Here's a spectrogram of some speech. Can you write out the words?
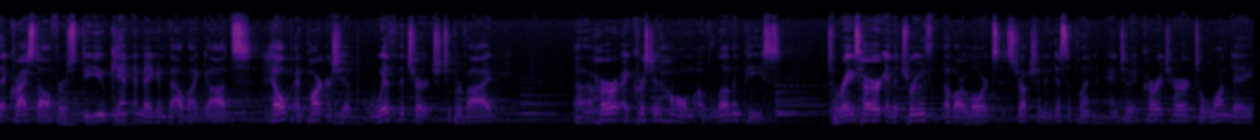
that Christ offers, do you, Kent and Megan, vow by God's help and partnership with the church to provide uh, her a Christian home of love and peace, to raise her in the truth of our Lord's instruction and discipline, and to encourage her to one day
